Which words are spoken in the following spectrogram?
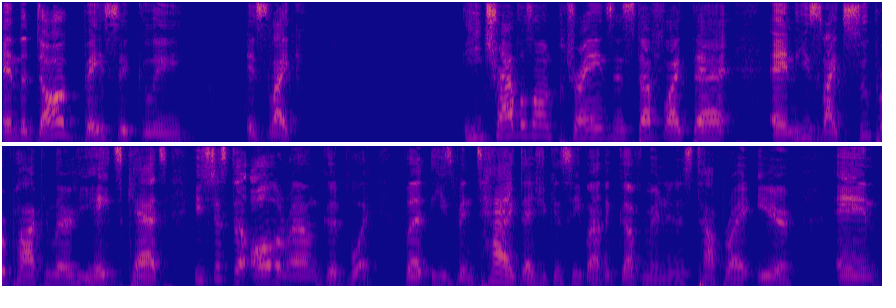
And the dog basically is like he travels on trains and stuff like that and he's like super popular. He hates cats. He's just an all around good boy. But he's been tagged, as you can see, by the government in his top right ear, and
